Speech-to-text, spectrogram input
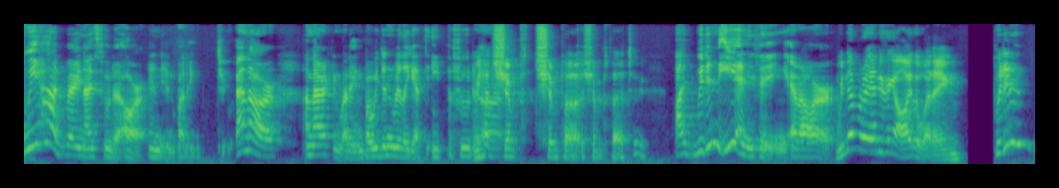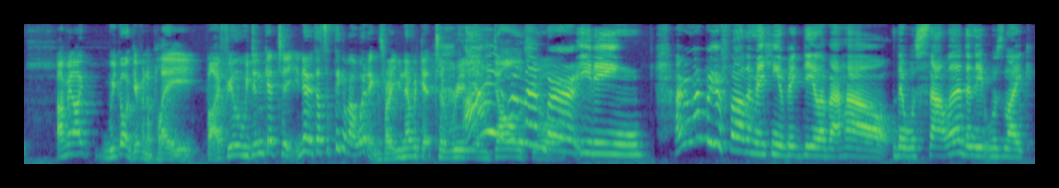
we had very nice food at our Indian wedding too, and our American wedding, but we didn't really get to eat the food. we at had our- shrimp, shrimp, uh, shrimp there too. I, we didn't eat anything at our. We never ate anything at either wedding. We didn't. I mean, I we got given a plate, but I feel we didn't get to. You know, that's the thing about weddings, right? You never get to really I indulge. I remember Your, eating. I remember your father making a big deal about how there was salad and it was like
